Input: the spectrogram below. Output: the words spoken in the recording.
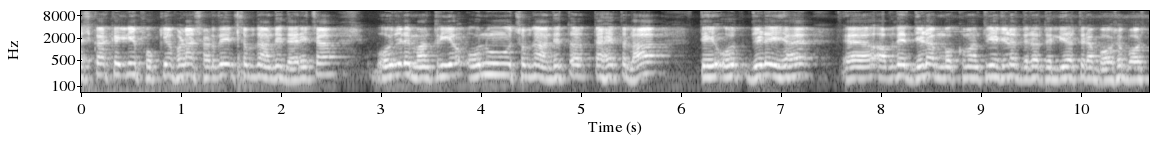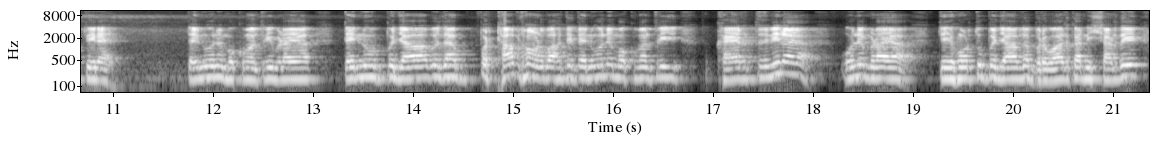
ਇਸ ਕਰਕੇ ਜਿਹੜੀਆਂ ਫੋਕੀਆਂ ਫੜਾਂ ਛੱਡਦੇ ਸੰਵਿਧਾਨ ਦੇ ਦਾਇਰੇ 'ਚ ਆ, ਉਹ ਜਿਹੜੇ ਮੰਤਰੀ ਆ ਉਹਨੂੰ ਸੰਵਿਧਾਨ ਦੇ ਤ- ਤਹਿਤ ਲਾ ਤੇ ਉਹ ਜਿਹੜੇ ਹੈ ਆਪਦੇ ਜਿਹੜਾ ਮੁੱਖ ਮੰਤਰੀ ਆ ਜਿਹੜਾ ਤੇਰਾ ਦਿੱਲੀ ਦਾ ਤੇਰਾ ਬਹੁਤ ਬਹੁਤ ਤੇਰਾ ਹੈ। ਤੈਨੂੰ ਉਹਨੇ ਮੁੱਖ ਮੰਤਰੀ ਬਣਾਇਆ ਤੈਨੂੰ ਪੰਜਾਬ ਦਾ ਪੱਠਾ ਬਿਠਾਉਣ ਵਾਸਤੇ ਤੈਨੂੰ ਉਹਨੇ ਮੁੱਖ ਮੰਤਰੀ ਖੈਰ ਤੇ ਨਹੀਂ ਲਾਇਆ। ਉਹਨੇ ਬਣਾਇਆ ਤੇ ਹੁਣ ਤੂੰ ਪੰਜਾਬ ਦਾ ਬਰਬਾਦ ਕਰਨੀ ਛੱਡ ਦੇ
